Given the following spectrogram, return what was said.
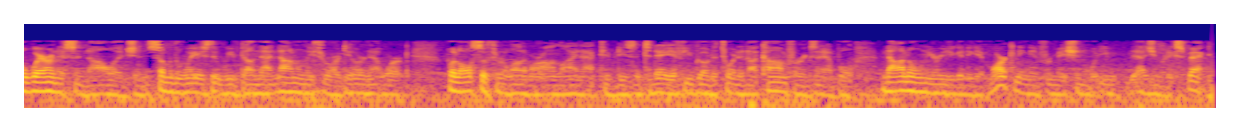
awareness and knowledge. And some of the ways that we've done that, not only through our dealer network, but also through a lot of our online activities. And today, if you go to Toyota.com, for example, not only are you going to get marketing information, what you, as you would expect,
